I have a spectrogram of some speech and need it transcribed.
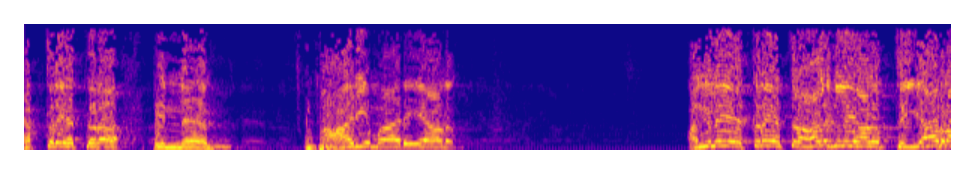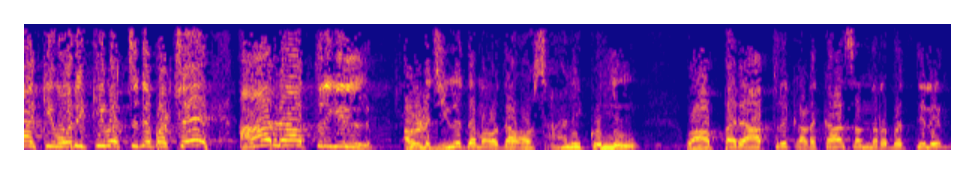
എത്രയെത്ര പിന്നെ ഭാര്യമാരെയാണ്. അങ്ങനെ എത്രയെത്ര ആളുകളെയാണ് തയ്യാറാക്കി ഒരുക്കി വെച്ചത്. പക്ഷേ ആ രാത്രിയിൽ അവരുടെ ജീവിതം അത് അവസാനിക്കുന്നു. വാപ്പ രാത്രി കടക്കാൻ സന്ദർഭത്തിൽ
